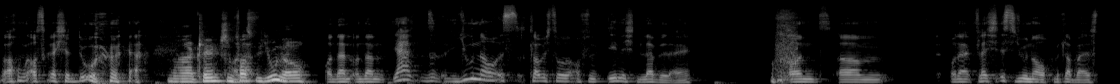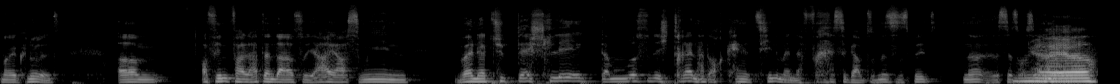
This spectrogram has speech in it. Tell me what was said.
Warum ausgerechnet du? ja. Na, klingt schon und fast dann, wie Know. Und dann, und dann, ja, Know ist, glaube ich, so auf einem ähnlichen Level, ey. und, ähm, oder vielleicht ist Know auch mittlerweile das neue Knuddels. Ähm, auf jeden Fall hat dann da so, ja, Jasmin, wenn der Typ der schlägt, dann musst du dich trennen. Hat auch keine Zähne mehr in der Fresse gehabt. Zumindest das Bild, ne, ist jetzt aus ja, ja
